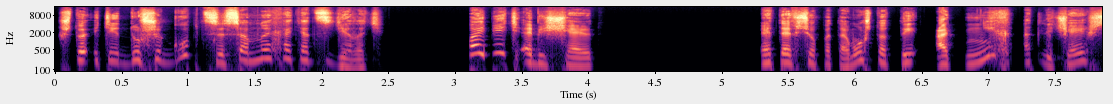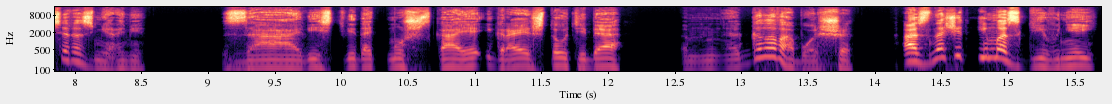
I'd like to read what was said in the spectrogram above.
что эти душегубцы со мной хотят сделать. Побить обещают. Это все потому, что ты от них отличаешься размерами. Зависть, видать, мужская играет, что у тебя голова больше, а значит и мозги в ней.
